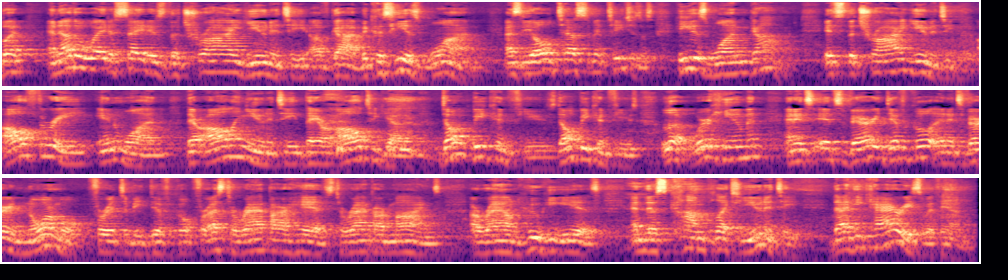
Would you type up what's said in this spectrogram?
But another way to say it is the triunity of God because He is one. As the Old Testament teaches us, He is one God. It's the triunity. All three in one. They're all in unity. They are all together. Don't be confused. Don't be confused. Look, we're human, and it's, it's very difficult and it's very normal for it to be difficult for us to wrap our heads, to wrap our minds around who He is and this complex unity that He carries with Him.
